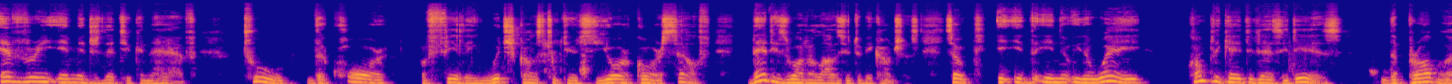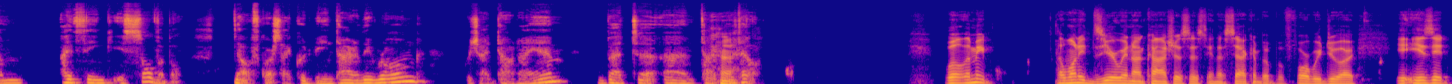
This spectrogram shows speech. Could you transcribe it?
every image that you can have to the core of feeling, which constitutes your core self, that is what allows you to be conscious. So, in, in a way, complicated as it is, the problem, I think, is solvable. Now, of course, I could be entirely wrong, which I doubt I am, but uh, uh, time will tell. Well, let me I want to zero in on consciousness in a second, but before we do, uh, is it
